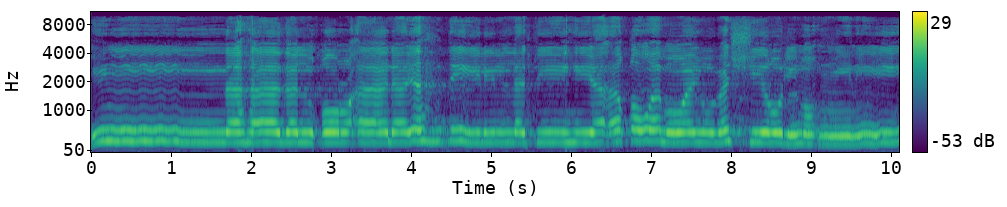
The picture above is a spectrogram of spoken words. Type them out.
إن هذا القرآن يهدي للتي هي أقوم ويبشر المؤمنين.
